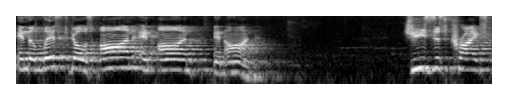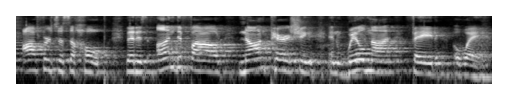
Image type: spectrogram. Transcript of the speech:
and the list goes on and on and on. Jesus Christ offers us a hope that is undefiled, non perishing, and will not fade away.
